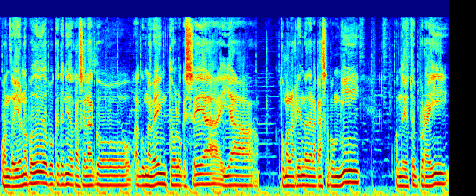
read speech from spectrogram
cuando yo no he podido porque he tenido que hacer algo, algún evento, lo que sea, ella toma la rienda de la casa por mí, cuando yo estoy por ahí.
